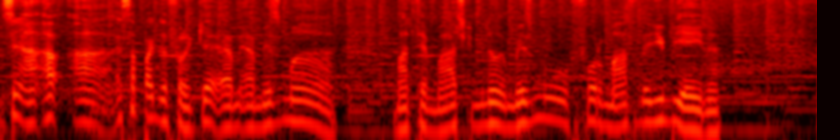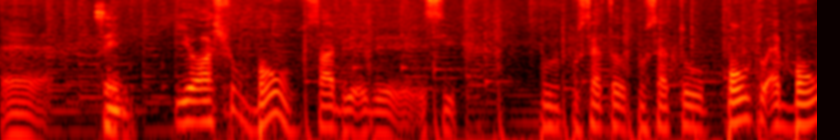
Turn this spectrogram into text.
Assim, a- a- essa parte da franquia é a, é a mesma matemática, o mesmo formato da NBA, né? É, Sim. E eu acho bom, sabe, esse por, por certo, por certo ponto é bom,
